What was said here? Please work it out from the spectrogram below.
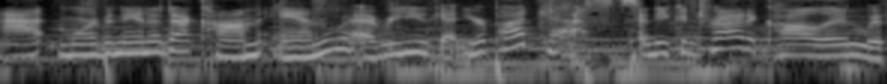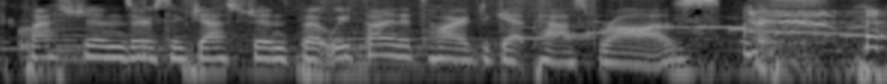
at morebanana.com and wherever you get your podcasts. And you can try to call in with questions or suggestions, but we find it's hard to get past Roz.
